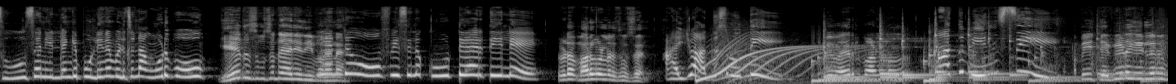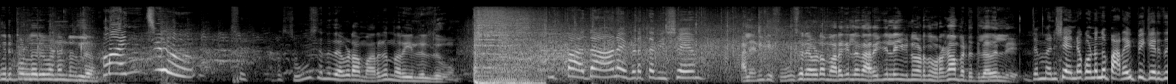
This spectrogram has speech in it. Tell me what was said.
സൂസൻ ഇല്ലെങ്കിൽ പുള്ളിനെ വിളിച്ചിട്ട് അങ്ങോട്ട് പോവും. ഏത് സൂസന്റെ കാര്യം നീ എന്റെ ഓഫീസിലെ കൂട്ടുകാരത്തില്ലേ ഇവിടെ മറുകൊള്ളൊരു സൂസൻ. അയ്യോ അത് ശ്രുതി. അത് വിൻസി. അപ്പൊ ഈ ചെവിയുടെ കീഴിലൊരു കുരിപ്പുള്ളൊരു വേണുണ്ടല്ലോ മഞ്ജു! അപ്പൊ എവിടാ ഇത് അറിയില്ലല്ലോ ഇപ്പൊ അതാണ് ഇവിടത്തെ വിഷയം. അല്ല എനിക്ക് സൂസൻ എവിടെ മറകില്ലെന്ന് അറിയില്ല ഇവന് അവിടെ ഉറങ്ങാൻ പറ്റത്തില്ല അതല്ലേ? ഇത് മനുഷ്യ എന്നെ കൊണ്ടൊന്നും പറയിപ്പിക്കരുത്.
